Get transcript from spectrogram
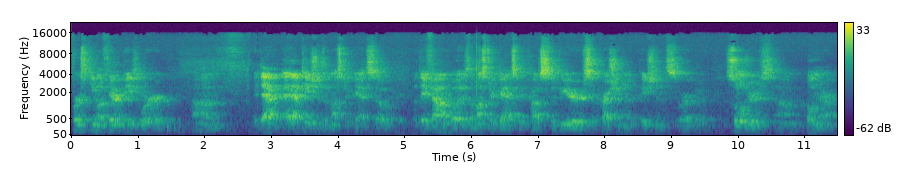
first chemotherapies were um, adapt adaptations of mustard gas. So what they found was the mustard gas would cause severe suppression of patients or of soldiers' um, bone marrow.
